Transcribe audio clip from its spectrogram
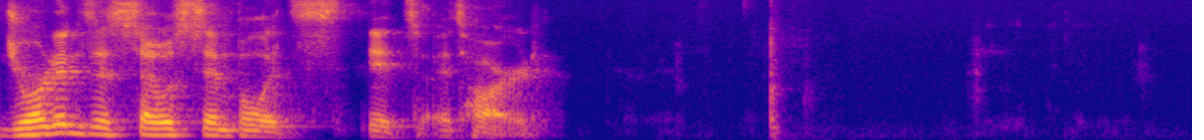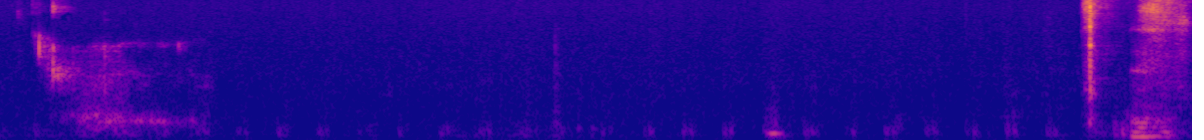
Jordan's is so simple. It's it's it's hard. Is,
